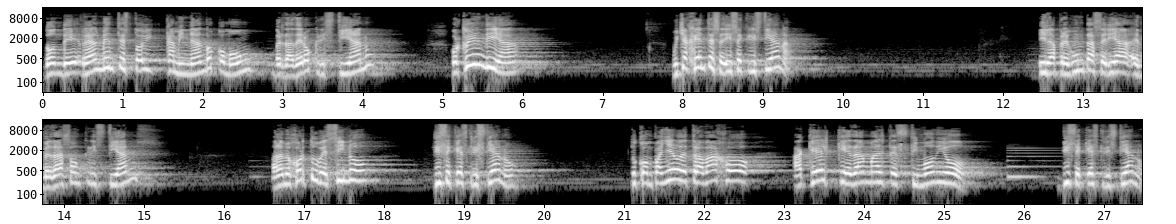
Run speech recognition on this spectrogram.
Donde realmente estoy caminando como un verdadero cristiano. Porque hoy en día mucha gente se dice cristiana. Y la pregunta sería, ¿en verdad son cristianos? A lo mejor tu vecino dice que es cristiano. Tu compañero de trabajo, aquel que da mal testimonio, dice que es cristiano.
